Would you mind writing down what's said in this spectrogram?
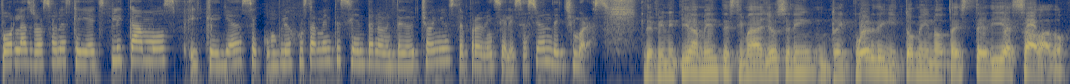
por las razones que ya explicamos y que ya se cumplió justamente 198 años de provincialización de Chimborazo. Definitivamente, estimada Jocelyn, recuerden y tomen nota, este día sábado,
